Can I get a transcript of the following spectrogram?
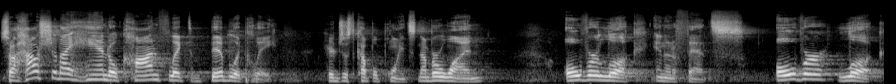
So, how should I handle conflict biblically? Here are just a couple points. Number one, overlook an offense. Overlook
